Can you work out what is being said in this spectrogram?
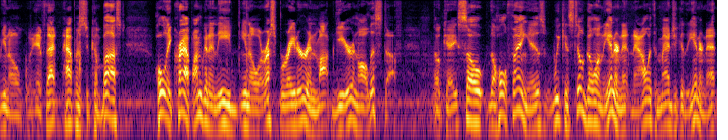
you know if that happens to combust, holy crap, I'm gonna need you know a respirator and MOPP gear and all this stuff. Okay, so the whole thing is we can still go on the internet now with the magic of the internet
